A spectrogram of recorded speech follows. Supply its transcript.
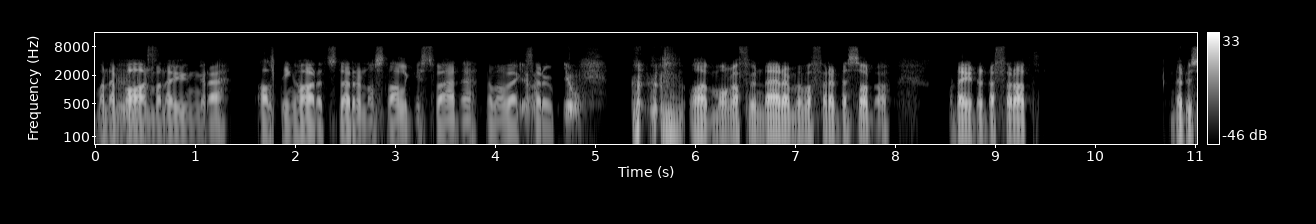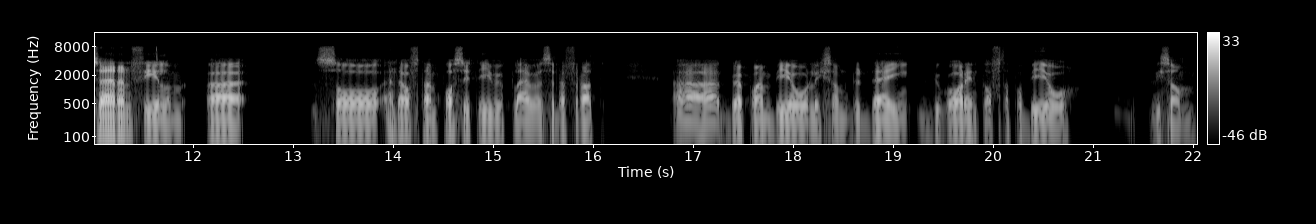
man är mm. barn, man är yngre. Allting har ett större nostalgiskt värde när man växer ja. upp. Jo. och många funderar, men varför är det så då? Och det är ju det därför att när du ser en film uh, så är det ofta en positiv upplevelse därför att uh, du är på en bio, liksom, du, det, du går inte ofta på bio liksom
